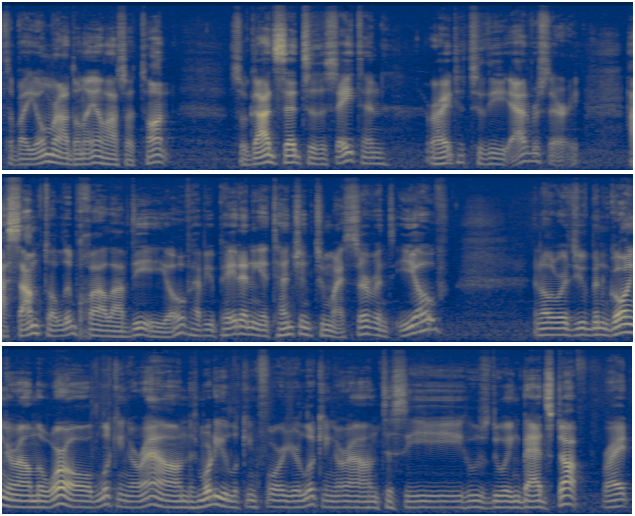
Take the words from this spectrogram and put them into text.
So Vayomer Adonai El so God said to the Satan, right, to the adversary, libcha have you paid any attention to my servant Eov? In other words, you've been going around the world looking around, and what are you looking for? You're looking around to see who's doing bad stuff, right?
